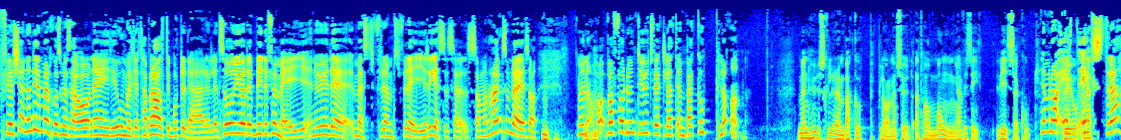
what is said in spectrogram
för jag känner en del människor som är såhär, åh nej det är omöjligt, jag tappar alltid bort det där, eller så gör det, blir det för mig. Nu är det mest främst för dig i resesammanhang som det här är så. Mhm. Men ha, varför har du inte utvecklat en backup-plan? Men hur skulle den backup-planen se ut? Att ha många visit, Visakort? Nej men ha ett jag- extra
